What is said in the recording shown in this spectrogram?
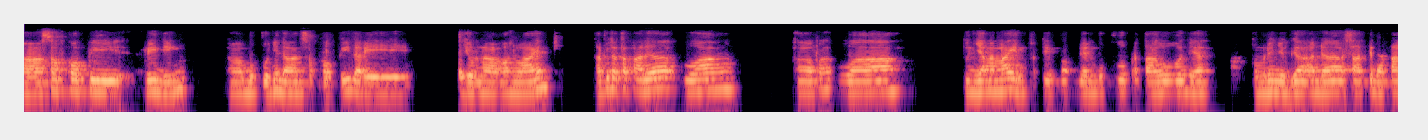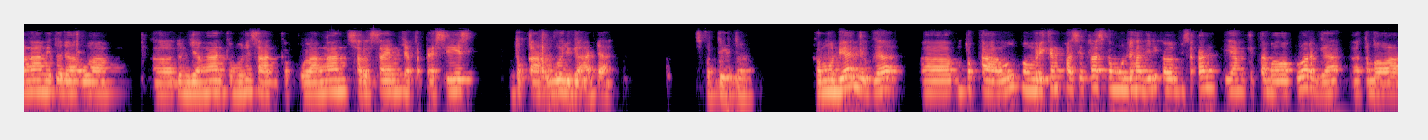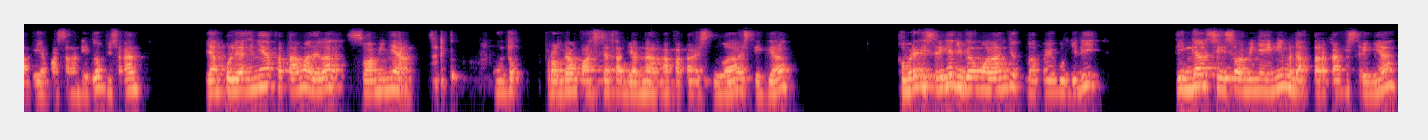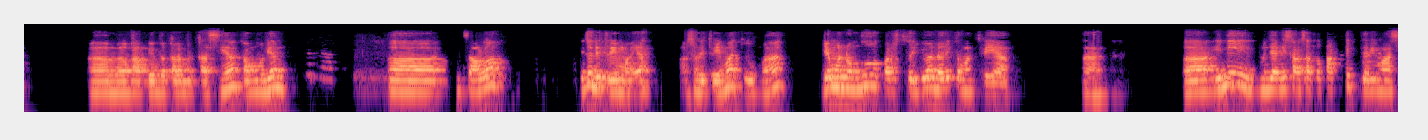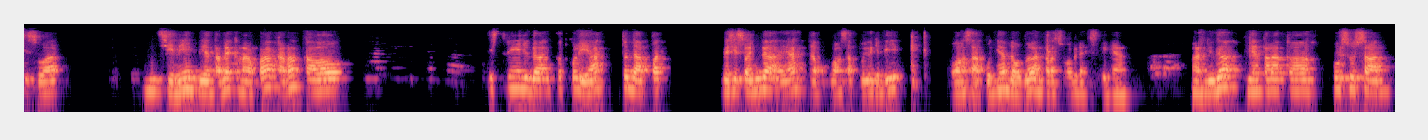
uh, soft copy reading, uh, bukunya dengan soft copy dari jurnal online, tapi tetap ada uang uh, apa uang tunjangan lain seperti dan buku per tahun ya. Kemudian juga ada saat kedatangan itu ada uang uh, tunjangan, kemudian saat kepulangan selesai mencatat tesis untuk kargo juga ada. Seperti itu. Kemudian juga uh, untuk tahu memberikan fasilitas kemudahan. Jadi kalau misalkan yang kita bawa keluarga atau bawa ya pasangan hidup, misalkan yang kuliahnya pertama adalah suaminya untuk program pasca sarjana, apakah S2, S3. Kemudian istrinya juga mau lanjut Bapak Ibu. Jadi tinggal si suaminya ini mendaftarkan istrinya, uh, melengkapi berkas-berkasnya, kemudian uh, insya Allah itu diterima ya, langsung diterima, cuma dia menunggu persetujuan dari kementerian. Nah, Uh, ini menjadi salah satu taktik dari mahasiswa di sini di antaranya kenapa? Karena kalau istrinya juga ikut kuliah itu dapat beasiswa juga ya, dapat uang saku jadi uang sakunya double antara suami dan istrinya. Nah juga di antara kekhususan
